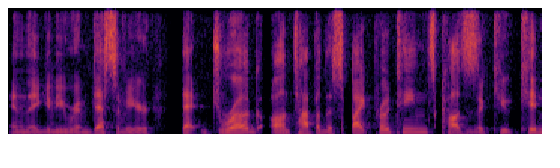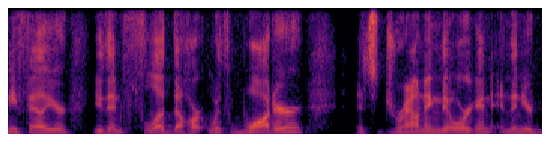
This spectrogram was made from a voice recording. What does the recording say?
and they give you remdesivir. That drug on top of the spike proteins causes acute kidney failure. You then flood the heart with water. It's drowning the organ, and then you're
